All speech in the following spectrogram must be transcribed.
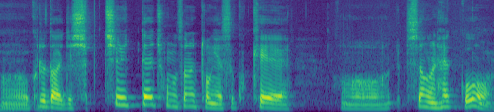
어, 그러다 이제 17대 총선을 통해서 국회에 어, 입성을 했고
